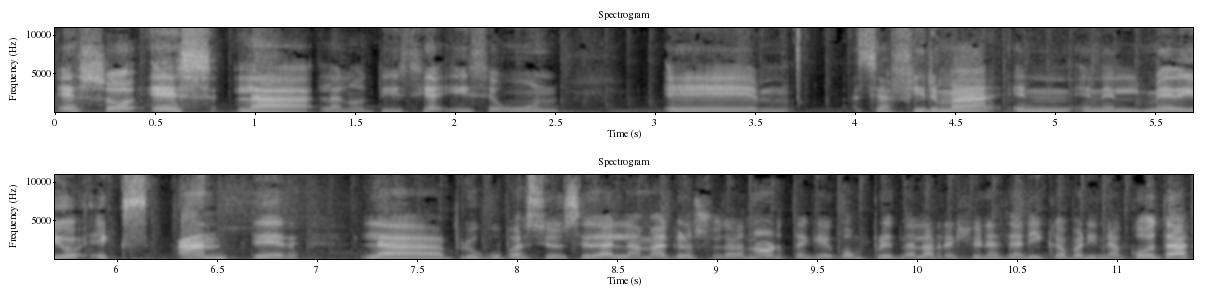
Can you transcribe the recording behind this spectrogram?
Eso es la, noticia y según eh, se afirma en, en, el medio ex anter, la preocupación se da en la macro zona norte que comprende las regiones de Arica, Parinacota,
